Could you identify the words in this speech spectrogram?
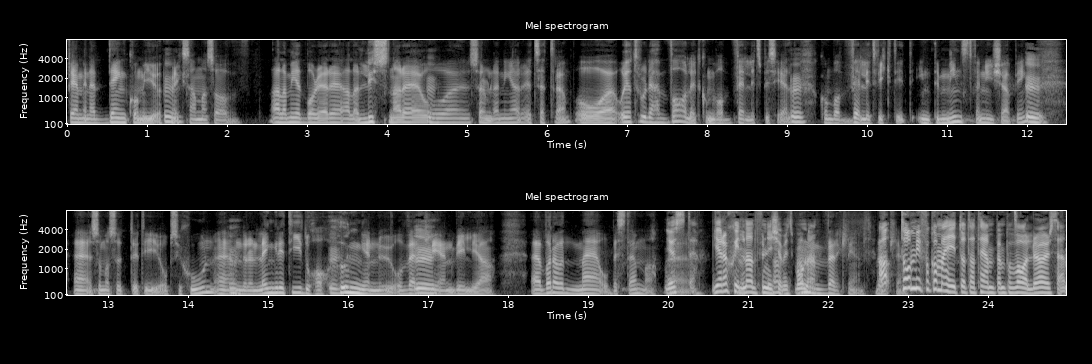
För jag menar, den kommer ju mm. uppmärksammas mm. av alla medborgare, alla lyssnare och mm. sörmlänningar etc. Och, och jag tror det här valet kommer vara väldigt speciellt. Mm. kommer vara väldigt viktigt, inte minst för Nyköping mm. eh, som har suttit i opposition eh, mm. under en längre tid och har mm. hunger nu och verkligen mm. vilja eh, vara med och bestämma. Just det, göra skillnad för Nyköpingsborna. Ja, verkligen, verkligen. Ja, Tommy får komma hit och ta tempen på valrörelsen.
